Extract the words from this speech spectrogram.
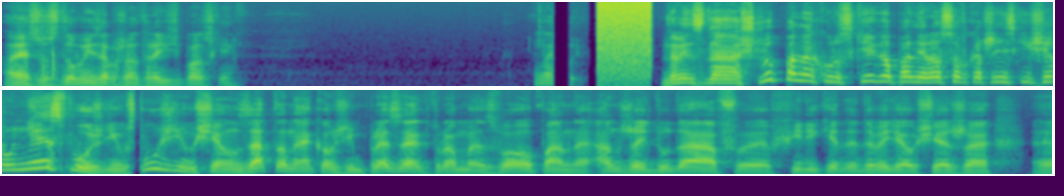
O Jezus, nie zaproszono telewizji polskiej. No i chuj. No więc na ślub pana Kurskiego pan Jarosław Kaczyński się nie spóźnił. Spóźnił się za to na jakąś imprezę, którą zwołał pan Andrzej Duda w, chwili, kiedy dowiedział się, że e,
